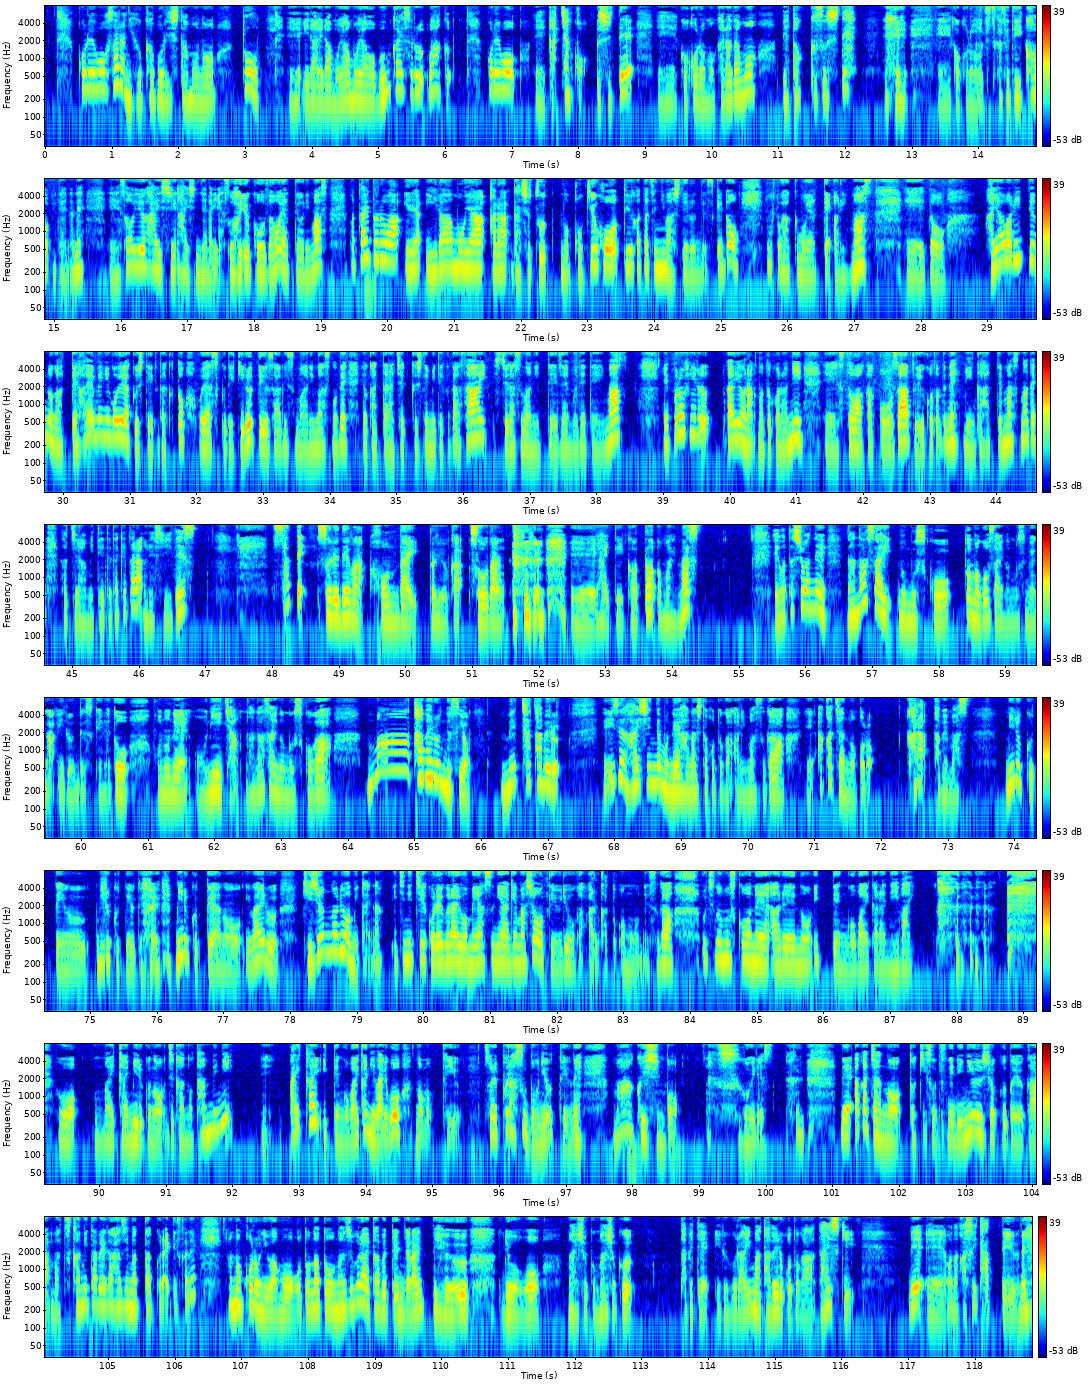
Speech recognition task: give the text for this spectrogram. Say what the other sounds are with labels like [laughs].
これをさらに深掘りしたものと、えー、イライラモヤモヤを分解するワーク。これを、えー、ガッチャンコして、え心も体もデトックスして [laughs] えー、心を落ち着かせていこうみたいなね、えー、そういう配信配信じゃないや。[laughs] そういう講座をやっております、まあ、タイトルはイラ「イラモヤから脱出の呼吸法」っていう形にはしてるんですけどワークもやっております。えっ、ー、と早割っていうのがあって早めにご予約していただくとお安くできるっていうサービスもありますのでよかったらチェックしてみてください。7月の日程全部出ています。えプロフィール概要欄のところに、え、ストア化講座ということでね、リンク貼ってますので、そちらを見ていただけたら嬉しいです。さて、それでは本題というか相談、[laughs] えー、入っていこうと思います。えー、私はね7歳の息子と、まあ、5歳の娘がいるんですけれどこのねお兄ちゃん7歳の息子がまあ食べるんですよめっちゃ食べる以前配信でもね話したことがありますが赤ちゃんの頃から食べます。ミルクっていうミルクって言って [laughs] ミルクってあのいわゆる基準の量みたいな1日これぐらいを目安にあげましょうっていう量があるかと思うんですがうちの息子はねあれの1.5倍から2倍 [laughs] を毎回ミルクの時間のたんびに毎回1.5倍か2倍を飲むっていうそれプラス母乳っていうねまあ食いしん坊。[laughs] すごいです。[laughs] で赤ちゃんの時そうですね離乳食というか、まあ、つかみ食べが始まったくらいですかね。あの頃にはもう大人と同じぐらい食べてんじゃないっていう量を毎食毎食食べているぐらい、まあ、食べることが大好き。で、えー、お腹すいたっていうね。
